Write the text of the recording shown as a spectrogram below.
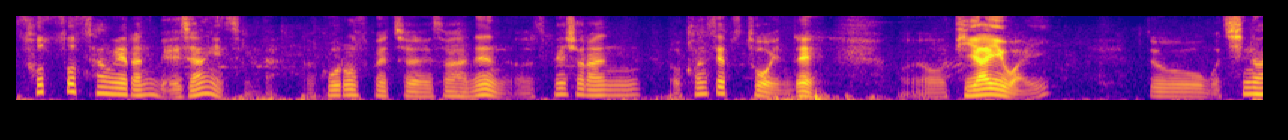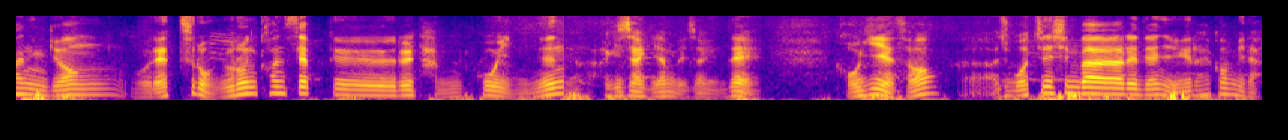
솥솥상회라는 매장이 있습니다. 코롱 스페처에서 하는 어, 스페셜한 어, 컨셉 스토어인데 어, DIY 또 뭐 친환경, 뭐 레트로 이런 컨셉들을 담고 있는 아기자기한 매장인데 거기에서 아주 멋진 신발에 대한 얘기를 할 겁니다.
